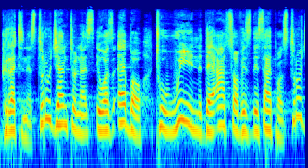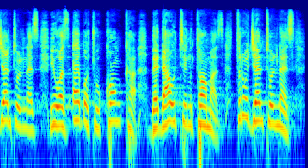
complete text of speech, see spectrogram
greatness. Through gentleness, he was able to win the hearts of his disciples. Through gentleness, he was able to conquer the doubting Thomas. Through gentleness,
